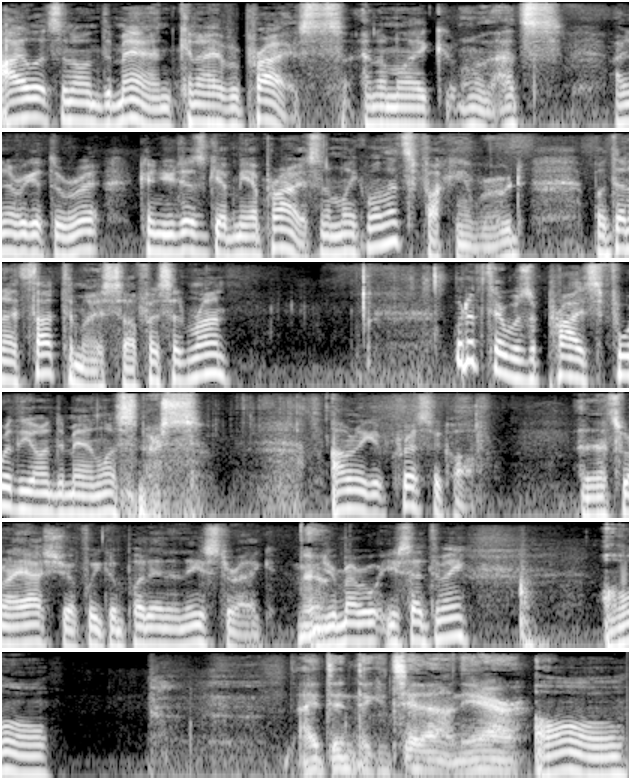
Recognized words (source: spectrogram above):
"I listen on demand. Can I have a prize?" And I'm like, "Well, that's I never get the. Ri- Can you just give me a prize?" And I'm like, "Well, that's fucking rude." But then I thought to myself, I said, "Ron, what if there was a prize for the on demand listeners?" I'm going to give Chris a call. And that's when I asked you if we could put in an Easter egg. Yeah. And you remember what you said to me? Oh. I didn't think you'd say that on the air. Oh.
